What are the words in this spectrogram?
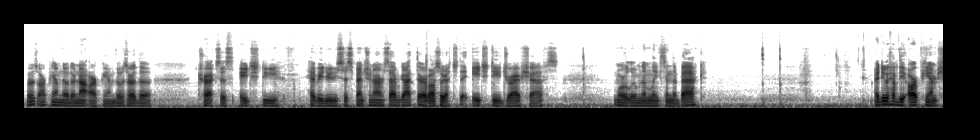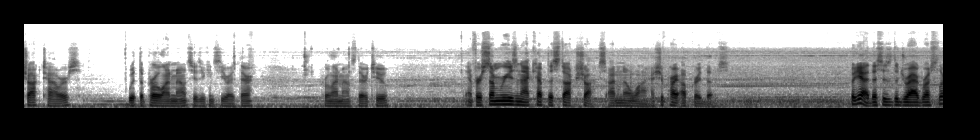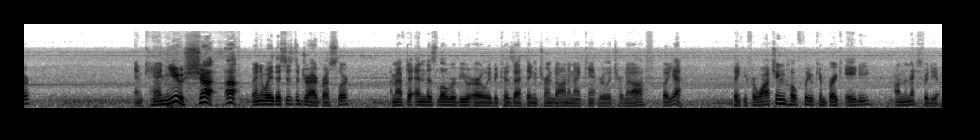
those RPM? No, they're not RPM. Those are the Traxxas HD heavy duty suspension arms I've got there. I've also got the HD drive shafts. More aluminum links in the back. I do have the RPM shock towers with the Proline mounts, as you can see right there. Proline mounts there too. And for some reason I kept the stock shocks. I don't know why. I should probably upgrade those. But yeah, this is the Drag Rustler. And can you shut up? But anyway, this is the Drag Rustler. I'm to have to end this little review early because that thing turned on and I can't really turn it off. But yeah, thank you for watching. Hopefully we can break 80 on the next video.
